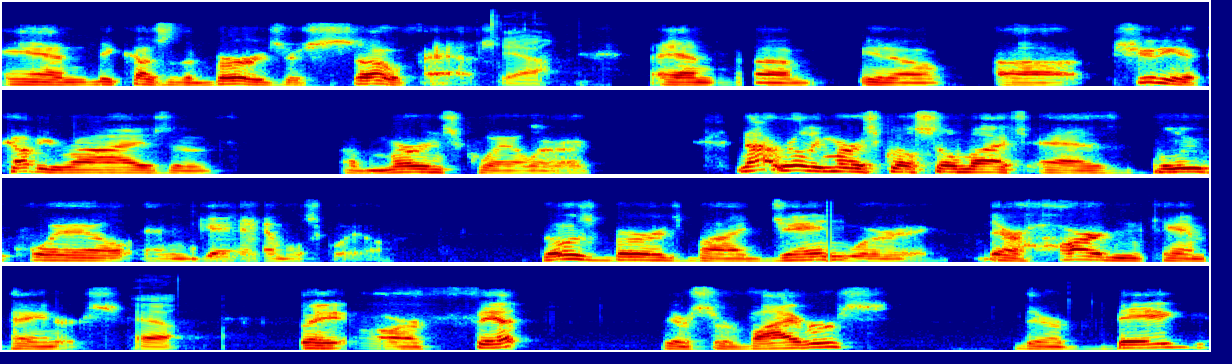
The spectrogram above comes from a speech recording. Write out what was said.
And because of the birds are so fast, Yeah. and um, you know, uh, shooting a covey rise of of Mearns quail or not really Mearns quail so much as blue quail and Gambel's quail. Those birds by January, they're hardened campaigners. Yeah. They are fit, they're survivors, they're big,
